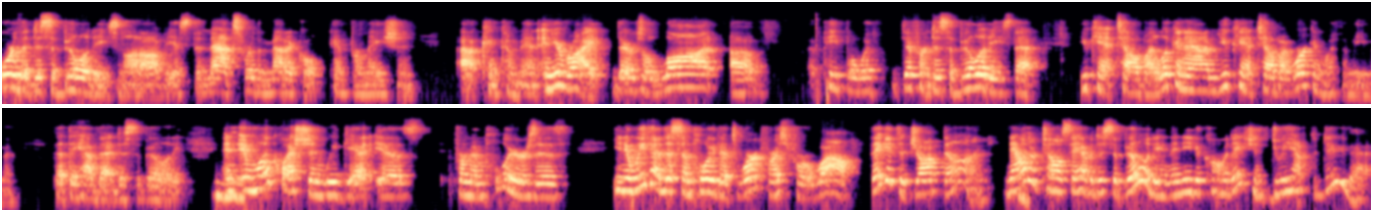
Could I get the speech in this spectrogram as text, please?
or the disability is not obvious, then that's where the medical information uh, can come in. And you're right, there's a lot of people with different disabilities that you can't tell by looking at them. You can't tell by working with them, even that they have that disability. Mm-hmm. And, and one question we get is from employers is, you know, we've had this employee that's worked for us for a while. They get the job done. Now they're telling us they have a disability and they need accommodations. Do we have to do that?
